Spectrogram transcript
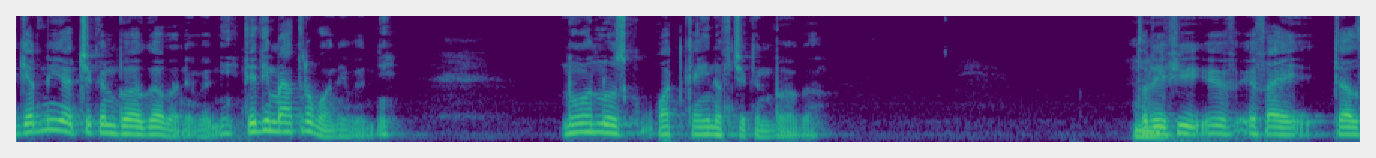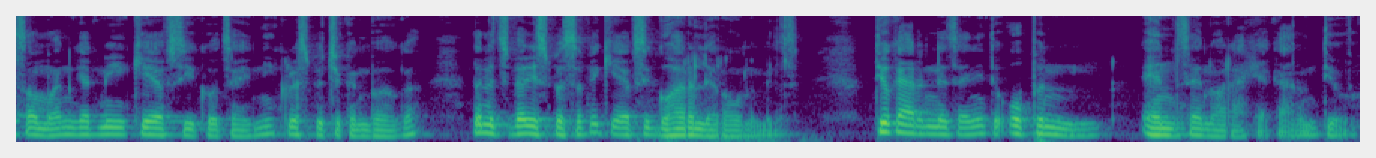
गेट मी यो चिकन बर्गर भन्यो भने त्यति मात्र भन्यो भने no one knows what kind of chicken burger तर if you if if I tell someone get me केएफसीको चाहिँ नि crispy chicken burger then it's very specific KFC गएर लिएर आउनु मिल्छ। त्यो कारणले चाहिँ नि त्यो ओपन एन्ड चाहिँ नराखेको कारण त्यो हो।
